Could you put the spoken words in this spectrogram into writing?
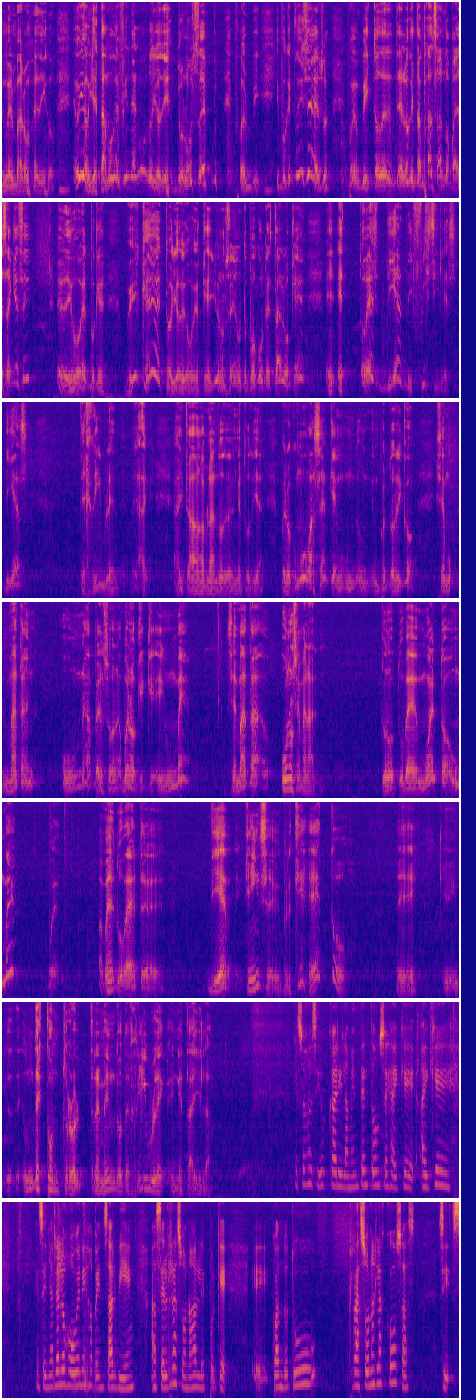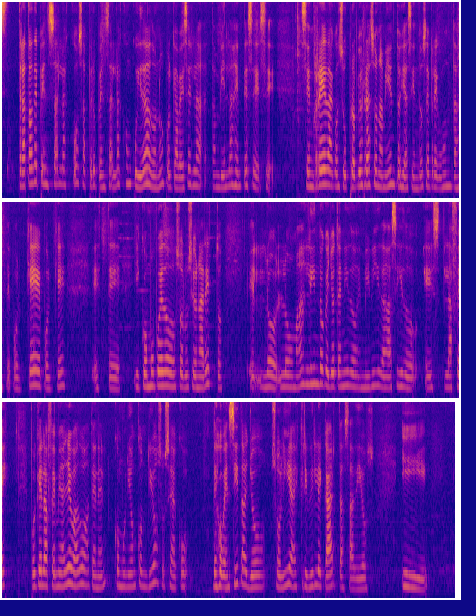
Mi hermano me dijo, oye, ya estamos en el fin del mundo. Yo dije, yo no sé. Pues, ¿Y por qué tú dices eso? Pues visto de, lo que está pasando, parece que sí. dijo él, porque ¿qué es esto? Yo digo, yo no sé, no te puedo contestar lo que es. Eh, esto es días difíciles, días terribles. Ahí estaban hablando de, en estos días. Pero ¿cómo va a ser que en, Puerto Rico se matan una persona? Bueno, que, en un mes se mata uno semanal. Tú, tú ves muerto un mes, pues a veces tú ves este, 10, 15, pero ¿qué es esto? Eh, un descontrol tremendo, terrible en esta isla. Eso es así, Oscar, y la mente entonces hay que, hay que enseñarle a los jóvenes a pensar bien, a ser razonables, porque eh, cuando tú razonas las cosas, sí, trata de pensar las cosas, pero pensarlas con cuidado, ¿no? Porque a veces la, también la gente se, se se enreda con sus propios razonamientos y haciéndose preguntas de por qué, por qué, este, y cómo puedo solucionar esto. Eh, lo, lo, más lindo que yo he tenido en mi vida ha sido es la fe, porque la fe me ha llevado a tener comunión con Dios, o sea, de jovencita yo solía escribirle cartas a Dios y,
